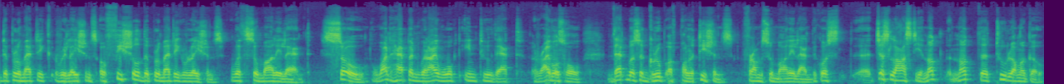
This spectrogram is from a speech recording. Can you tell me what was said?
diplomatic relations, official diplomatic relations with Somaliland. So, what happened when I walked into that arrivals hall? That was a group of politicians from Somaliland because uh, just last year, not not uh, too long ago,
